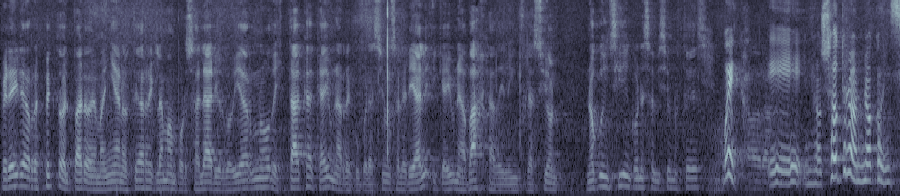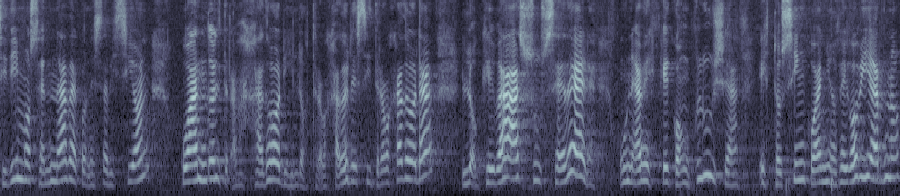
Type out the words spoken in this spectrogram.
Pereira, respecto al paro de mañana, ustedes reclaman por salario. El gobierno destaca que hay una recuperación salarial y que hay una baja de la inflación. ¿No coinciden con esa visión ustedes? Bueno, eh, nosotros no coincidimos en nada con esa visión cuando el trabajador y los trabajadores y trabajadoras, lo que va a suceder una vez que concluya estos cinco años de gobierno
